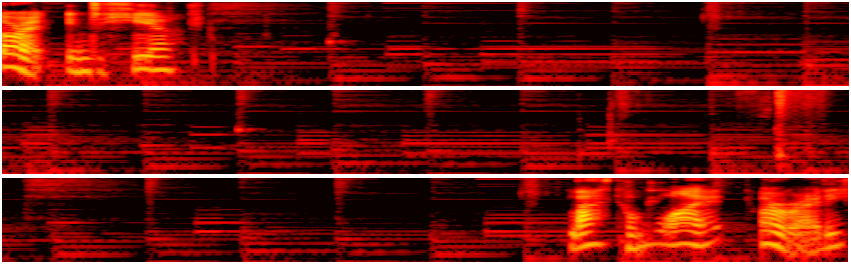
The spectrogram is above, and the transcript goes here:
Alright, into here. Black and white. Alrighty.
